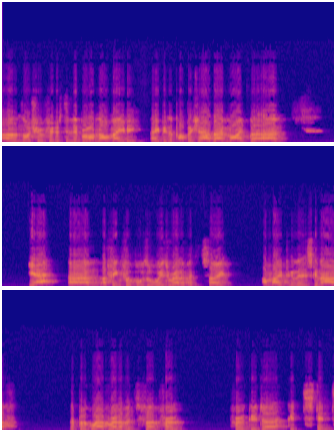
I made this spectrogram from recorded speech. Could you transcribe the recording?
I'm not sure if it was deliberate or not. Maybe, maybe the publisher had that in mind. But um, yeah, um, I think football's always relevant. So I'm hoping that it's going to have the book will have relevance for for, for a good uh, good stint.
